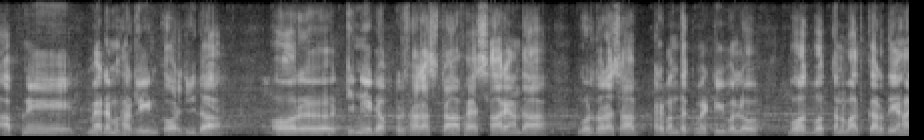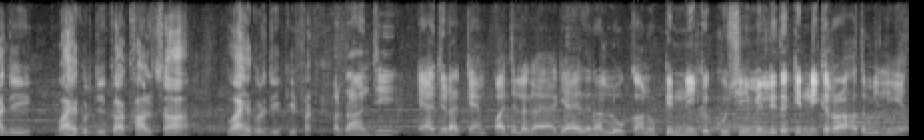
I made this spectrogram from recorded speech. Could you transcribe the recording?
ਆਪਣੇ ਮੈਡਮ ਹਰਲੀਨ ਕੌਰ ਜੀ ਦਾ ਔਰ ਜਿੰਨੇ ਡਾਕਟਰ ਸਾਰਾ ਸਟਾਫ ਹੈ ਸਾਰਿਆਂ ਦਾ ਗੁਰਦੁਆਰਾ ਸਾਹਿਬ ਪ੍ਰਬੰਧਕ ਕਮੇਟੀ ਵੱਲੋਂ ਬਹੁਤ ਬਹੁਤ ਧੰਨਵਾਦ ਕਰਦੇ ਹਾਂ ਜੀ। ਵਾਹਿਗੁਰੂ ਜੀ ਕਾ ਖਾਲਸਾ ਵਾਹਿਗੁਰੂ ਜੀ ਕੀ ਫਤਿਹ। ਪ੍ਰਧਾਨ ਜੀ ਇਹ ਜਿਹੜਾ ਕੈਂਪ ਅੱਜ ਲਗਾਇਆ ਗਿਆ ਇਹਦੇ ਨਾਲ ਲੋਕਾਂ ਨੂੰ ਕਿੰਨੀ ਕੁ ਖੁਸ਼ੀ ਮਿਲੀ ਤੇ ਕਿੰਨੀ ਕੁ ਰਾਹਤ ਮਿਲੀ ਹੈ?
